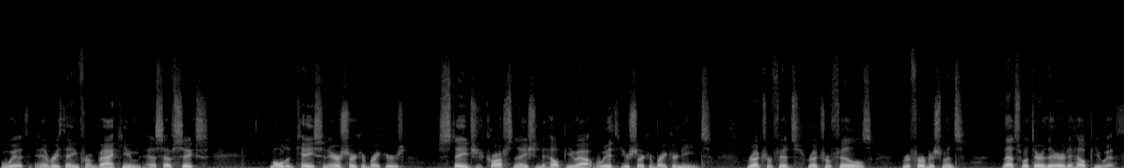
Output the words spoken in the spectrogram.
with everything from vacuum, SF6, molded case and air circuit breakers staged across the nation to help you out with your circuit breaker needs. Retrofits, retrofills, refurbishments, that's what they're there to help you with.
